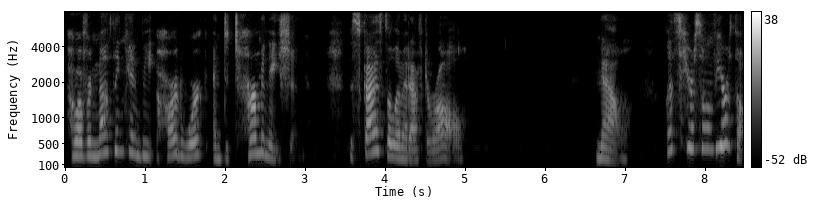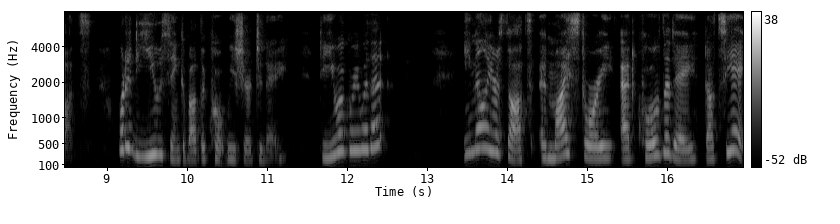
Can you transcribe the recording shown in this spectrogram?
However, nothing can beat hard work and determination. The sky's the limit after all. Now, let's hear some of your thoughts. What did you think about the quote we shared today? Do you agree with it? Email your thoughts at mystory at quoteoftheday.ca.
